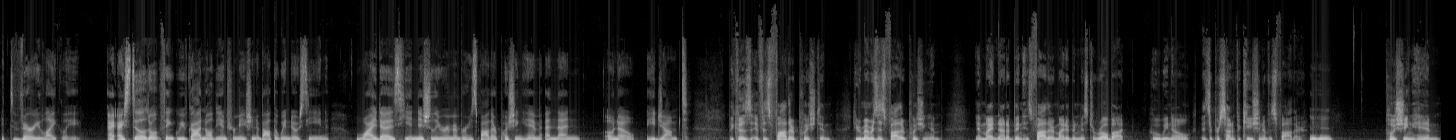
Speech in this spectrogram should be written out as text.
it's very likely. I, I still don't think we've gotten all the information about the window scene. Why does he initially remember his father pushing him and then, oh no, he jumped? Because if his father pushed him, he remembers his father pushing him. It might not have been his father, it might have been Mr. Robot, who we know is a personification of his father, mm-hmm. pushing him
